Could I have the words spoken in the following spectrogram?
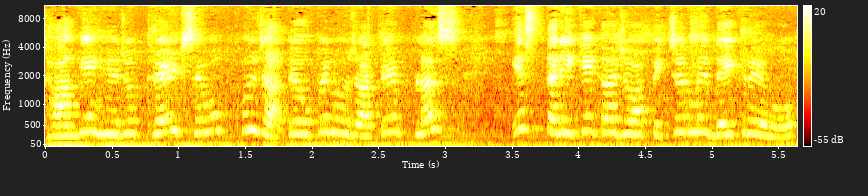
धागे हैं, जो थ्रेड्स हैं, वो खुल जाते हैं ओपन हो जाते हैं। प्लस इस तरीके का जो आप पिक्चर में देख रहे हो,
